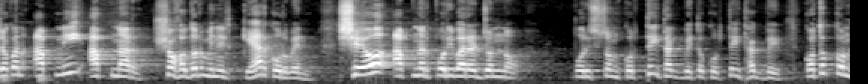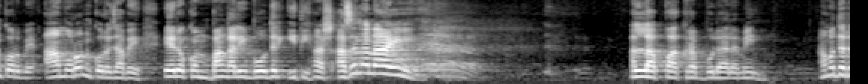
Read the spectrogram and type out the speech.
যখন আপনি আপনার সহধর্মিনীর কেয়ার করবেন। সেও আপনার পরিবারের জন্য পরিশ্রম করতেই থাকবে তো করতেই থাকবে। কতক্ষণ করবে? আমরণ করে যাবে। এরকম বাঙালি বৌদের ইতিহাস আছে না নাই? আল্লাহ পাক রব্বুল আলমিন আমাদের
